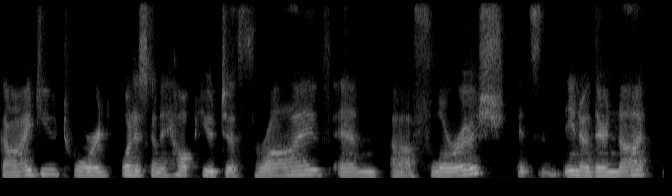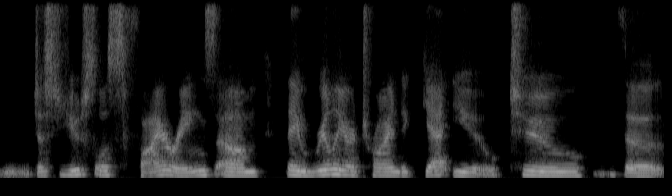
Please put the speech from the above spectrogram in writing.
guide you toward what is going to help you to thrive and uh, flourish. It's, you know, they're not just useless firings. Um, they really are trying to get you to the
